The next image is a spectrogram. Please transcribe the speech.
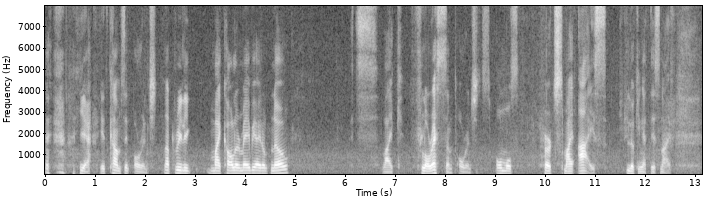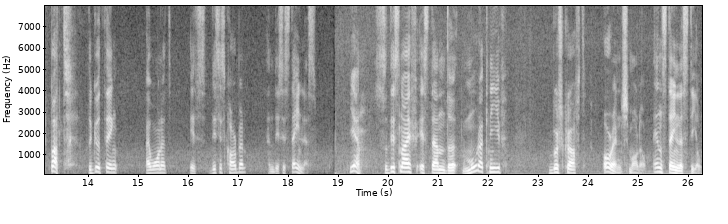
yeah, it comes in orange. Not really my color maybe, I don't know. It's like fluorescent orange. It almost hurts my eyes looking at this knife. But the good thing I wanted is this is carbon and this is stainless. Yeah, so this knife is then the Morakniv Bushcraft Orange model in stainless steel.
